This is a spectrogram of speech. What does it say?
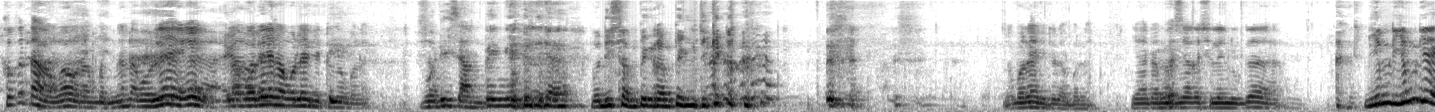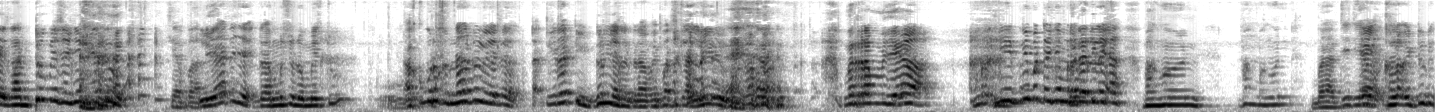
Kok ketawa orang bener nggak boleh, eh, nggak boleh nggak boleh gitu nggak boleh. Body samping. Di samping ramping dikit. Nggak boleh gitu nggak boleh. Ya ada banyak keselin juga. Diem diem dia ngantuk biasanya gitu. siapa? Lihat aja drama Sodomis tuh. Aku baru kenal tuh lihat tuh. Tak kira tidur yang drama hebat sekali tuh. merem ya Ini matanya merem ah, bangun bang bangun Berarti Eh, dia kalau itu di,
